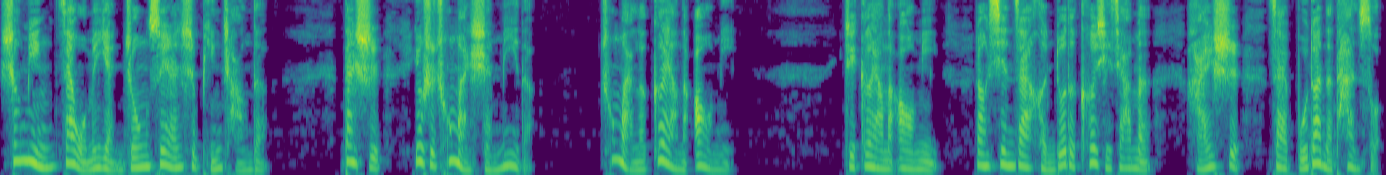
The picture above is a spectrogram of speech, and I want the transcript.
生命在我们眼中虽然是平常的，但是又是充满神秘的，充满了各样的奥秘。这各样的奥秘让现在很多的科学家们还是在不断的探索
